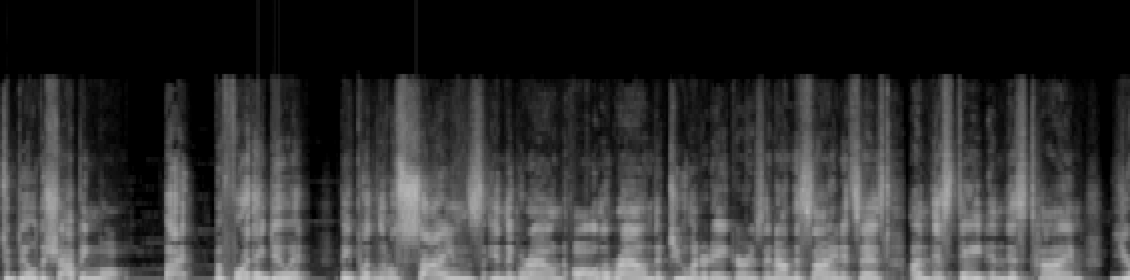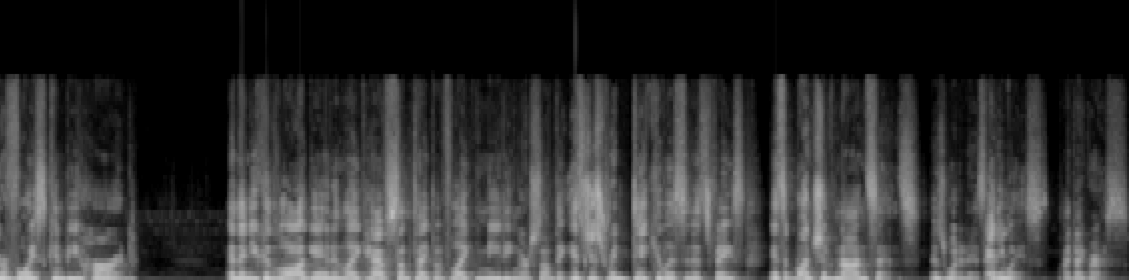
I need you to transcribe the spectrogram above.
to build a shopping mall. But before they do it, they put little signs in the ground all around the 200 acres. And on the sign, it says, on this date and this time, your voice can be heard. And then you could log in and like have some type of like meeting or something. It's just ridiculous in its face. It's a bunch of nonsense, is what it is. Anyways, I digress.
